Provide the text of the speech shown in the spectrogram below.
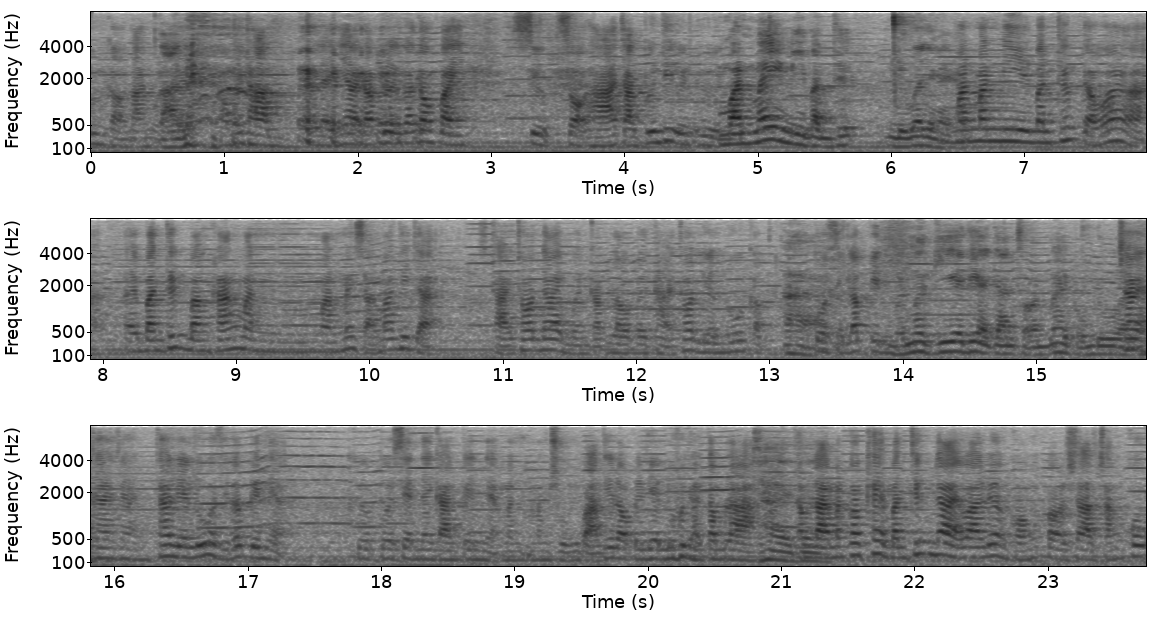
รุ่นเก่าตายหมดตายเลเลย ยเอาไม่ทันอะไรเงี้ยครับเลยก็ต้องไปสืบเสาะหาจากพื้นที่อื่นๆ มันไม่มีบันทึกหรือว่ายังไงคมัรับ นมันมีบันทึกแต่ว่าไอ้บันทึกบางครั้งมันมันไม่สามารถที่จะถ่ายทอดได้เหมือนกับเราไปถ่ายทอดเรียนรู้กับอ่า ตัวศิลปินเหมือนเมื่อกี้ที่อาจารย์สอนให้ผมดูอะใช่ใช่ใช่ถ้าเรียนรู้กับศิลปินเนี่ย คือเปอร์เซ็นต์ในการเป็นเนี่ยมันมันสูงกว่าที่เราไปเรียนรู้จากตำราใช่ใช่ ตำรามันก็แค่บันทึกได้ว่าเรื่องของประวัติศาสตร์สังคม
